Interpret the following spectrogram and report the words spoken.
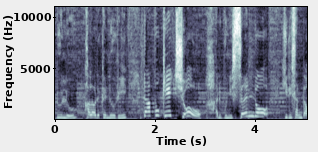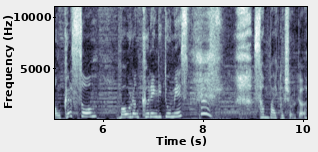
Dulu, kalau ada kenduri, dapur kecoh. Ada bunyi sendok, hirisan daun kesum, bau orang kering ditumis. Hmm, sampai ke syurga.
